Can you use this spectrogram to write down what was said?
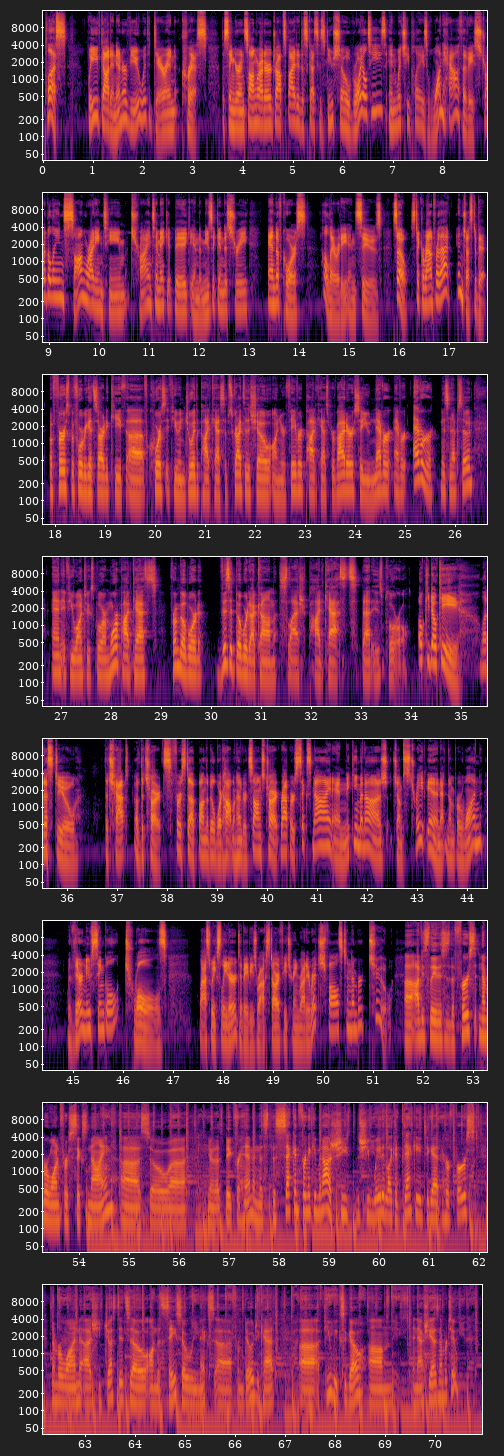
Plus, we've got an interview with Darren Criss. The singer and songwriter drops by to discuss his new show, Royalties, in which he plays one half of a struggling songwriting team trying to make it big in the music industry. And of course, hilarity ensues. So stick around for that in just a bit. But first, before we get started, Keith, uh, of course, if you enjoy the podcast, subscribe to the show on your favorite podcast provider so you never, ever, ever miss an episode. And if you want to explore more podcasts from Billboard, visit billboard.com slash podcasts. That is plural. Okie dokie, let us do the chat of the charts. First up on the Billboard Hot 100 Songs chart, rappers 6ix9ine and Nicki Minaj jump straight in at number one with their new single, Trollz. Last week's leader, DaBaby's Rockstar featuring Roddy Ricch, falls to number two. Uh, obviously, this is the first number one for 6ix9ine, uh, so uh, you know that's big for him. And this the second for Nicki Minaj. She she waited like a decade to get her first number one. Uh, she just did so on the Say So remix uh, from Doja Cat uh, a few weeks ago, um, and now she has number two.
